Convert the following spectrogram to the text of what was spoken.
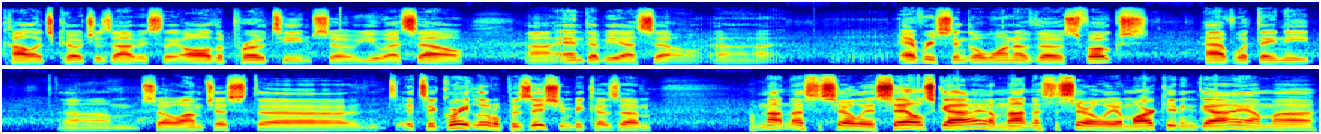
College coaches, obviously, all the pro teams, so USL, uh, NWSL. Uh, every single one of those folks have what they need. Um, so I'm just, uh, it's a great little position because I'm, I'm not necessarily a sales guy. I'm not necessarily a marketing guy. I'm a,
